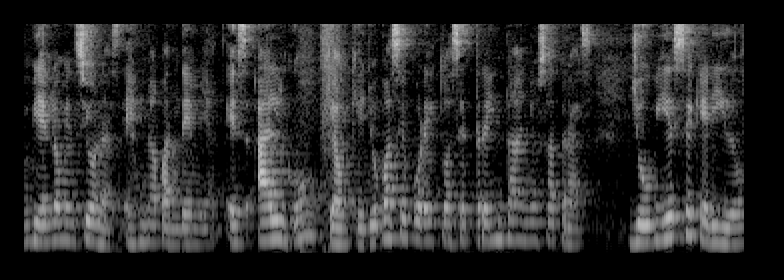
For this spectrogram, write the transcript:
bien lo mencionas, es una pandemia, es algo que aunque yo pasé por esto hace 30 años atrás, yo hubiese querido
